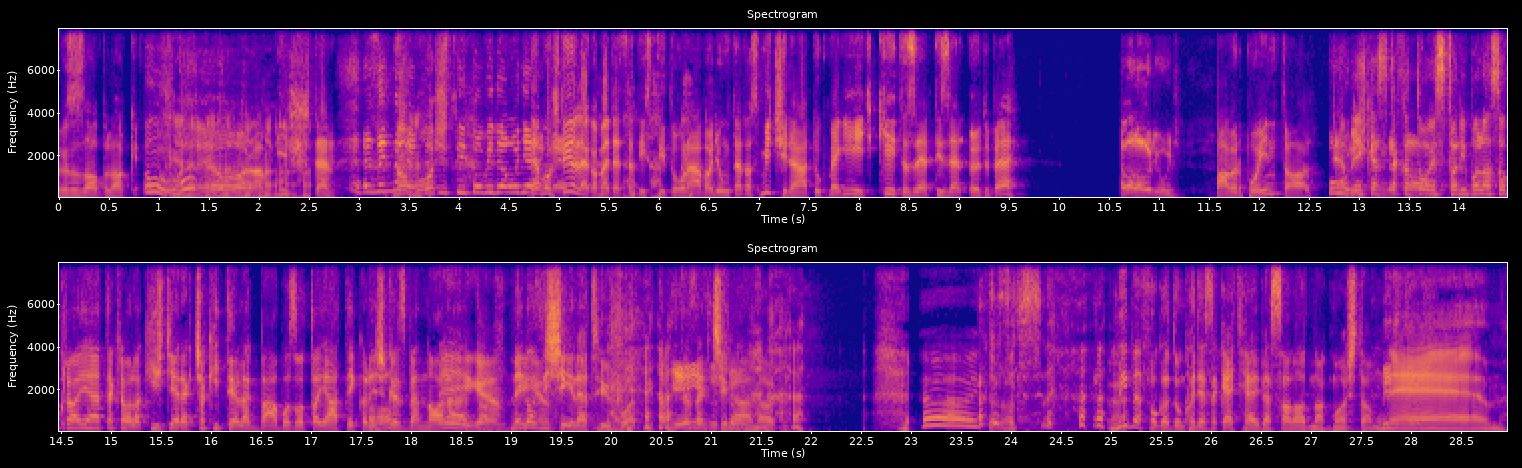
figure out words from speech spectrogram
meg az az ablak. Ó, uram, Isten! Ez egy Na most- tisztító videó, gyerekek! De most tényleg a medence tisztítónál vagyunk, tehát azt mit csináltuk meg így 2015-be? Valahogy úgy. PowerPoint-tal? Emlékeztek a. Toy Story-ból azokra a játékra, ahol a kisgyerek csak itt tényleg bábozott a játékkal, és Aha. közben narrálta? Igen, Még igen. az is élethű volt, amit ezek Jézusom. csinálnak. Áj, az... Mibe fogadunk, hogy ezek egy helybe szaladnak most amúgy? Nem.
